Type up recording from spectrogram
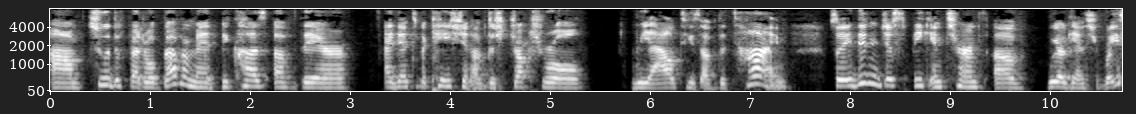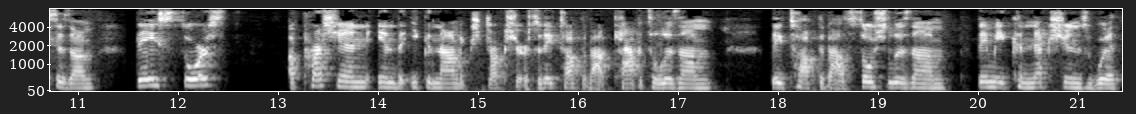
um, to the federal government because of their identification of the structural realities of the time. So they didn't just speak in terms of we're against racism, they sourced oppression in the economic structure. So they talked about capitalism, they talked about socialism, they made connections with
